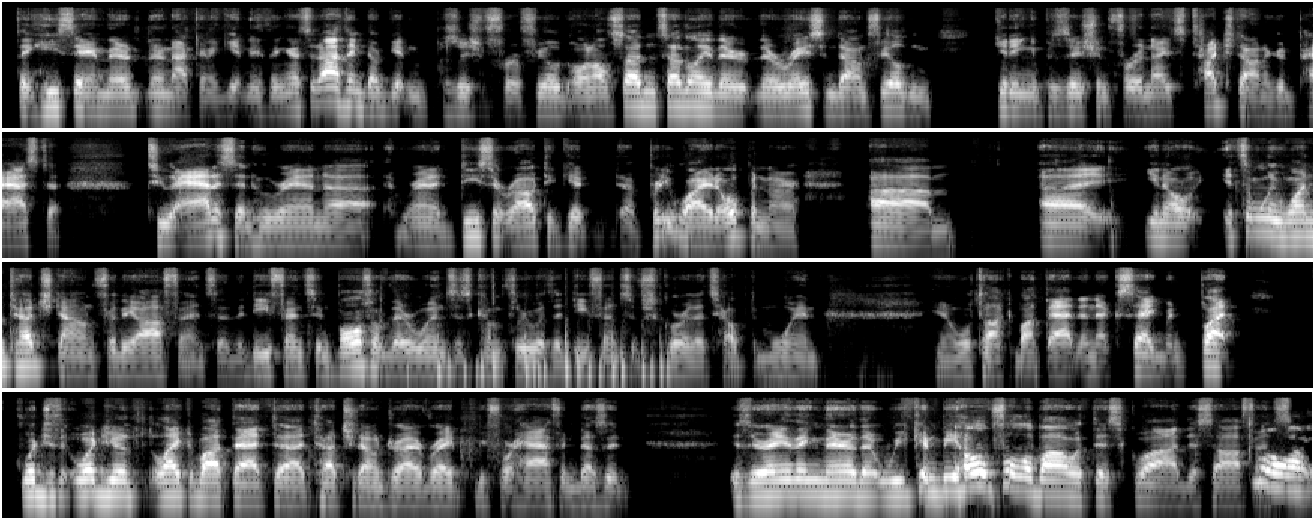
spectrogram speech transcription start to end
Think he's saying they're they're not going to get anything. I said I think they'll get in position for a field goal. And all of a sudden, suddenly they're they're racing downfield and getting in position for a nice touchdown, a good pass to to Addison, who ran uh ran a decent route to get uh, pretty wide open there. Um, uh, you know, it's only one touchdown for the offense. and the defense in both of their wins has come through with a defensive score that's helped them win. You know, we'll talk about that in the next segment. But what you what do you like about that uh, touchdown drive right before half? And does it is there anything there that we can be hopeful about with this squad, this offense? Well,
